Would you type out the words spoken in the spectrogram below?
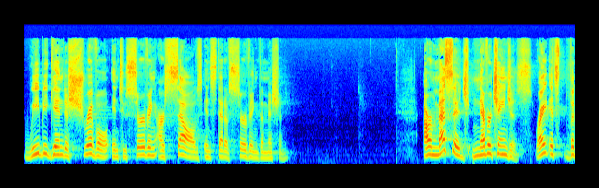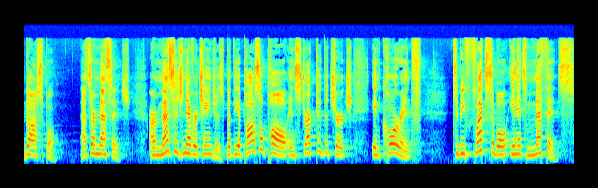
we begin to shrivel into serving ourselves instead of serving the mission. Our message never changes, right? It's the gospel. That's our message. Our message never changes. But the Apostle Paul instructed the church in Corinth to be flexible in its methods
